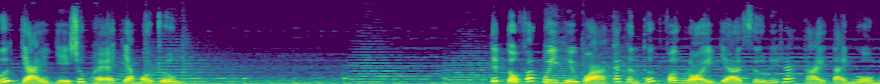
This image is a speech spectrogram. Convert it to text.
Bước chạy vì sức khỏe và môi trường. Tiếp tục phát huy hiệu quả các hình thức phân loại và xử lý rác thải tại nguồn.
